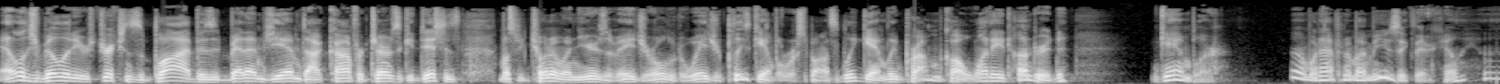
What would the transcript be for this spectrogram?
Eligibility restrictions apply. Visit BetMGM.com for terms and conditions. Must be 21 years of age or older to wager. Please gamble responsibly. Gambling problem? Call 1-800-GAMBLER. Oh, what happened to my music there, Kelly? Huh.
